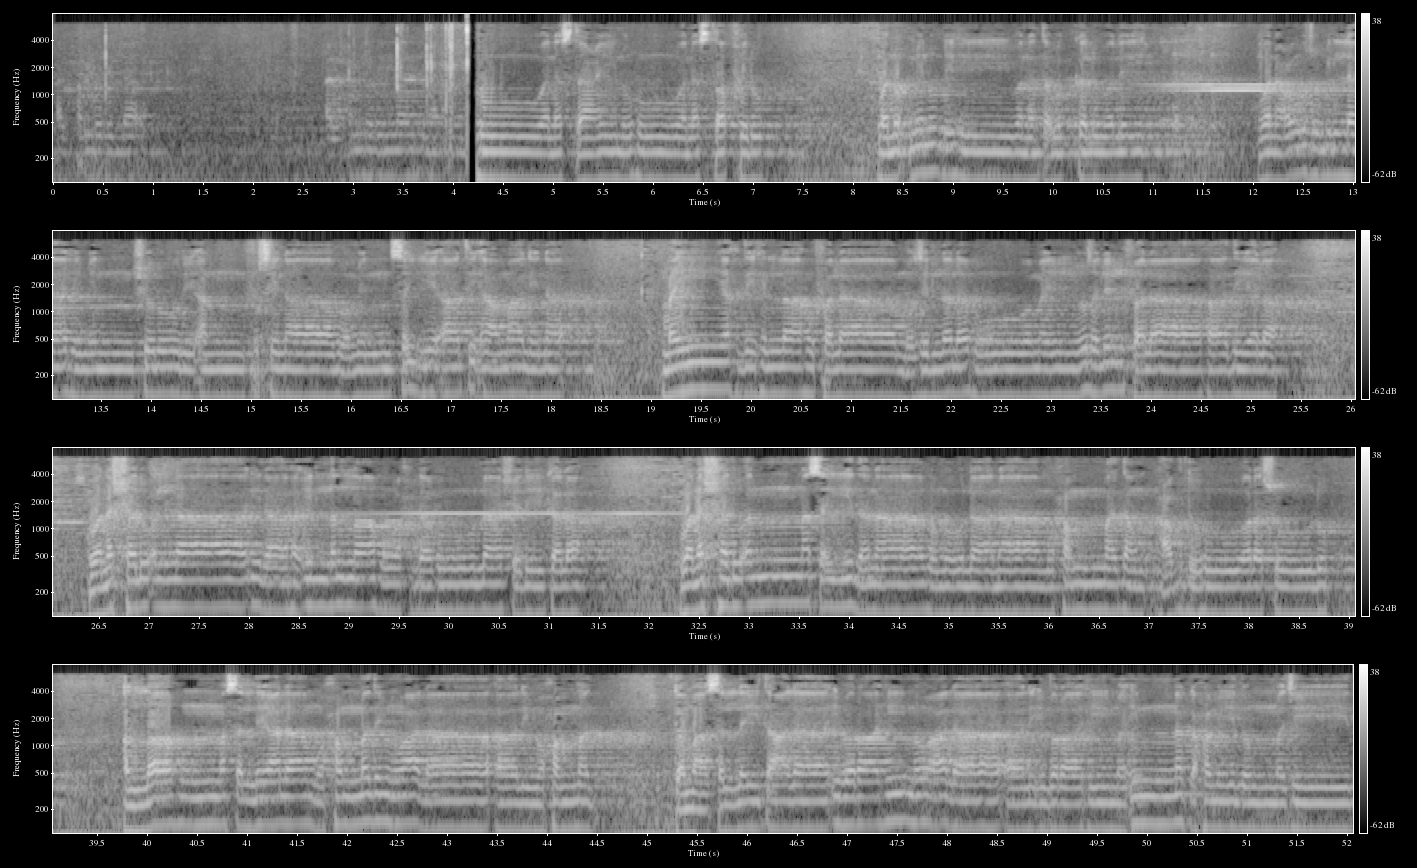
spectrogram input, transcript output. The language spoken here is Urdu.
الحمد لله. الحمد لله نحمده ونستعينه ونستغفره ونؤمن به ونتوكل عليه ونعوذ بالله من شرور أنفسنا ومن سيئات أعمالنا. من يهده الله فلا مزل له ومن يزلل فلا هادي له. ونشهد أن لا إله إلا الله وحده لا شريك له، ونشهد أن سيدنا ومولانا محمدا عبده ورسوله. اللهم صل على محمد وعلى آل محمد، كما صليت على إبراهيم وعلى آل إبراهيم، إنك حميد مجيد.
